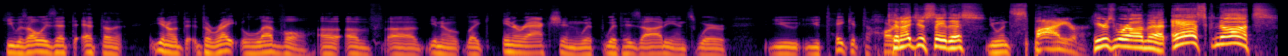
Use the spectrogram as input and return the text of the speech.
He was always at the at the you know the, the right level of, of uh, you know like interaction with with his audience where you you take it to heart. Can I just say this? You inspire. Here's where I'm at. Ask not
